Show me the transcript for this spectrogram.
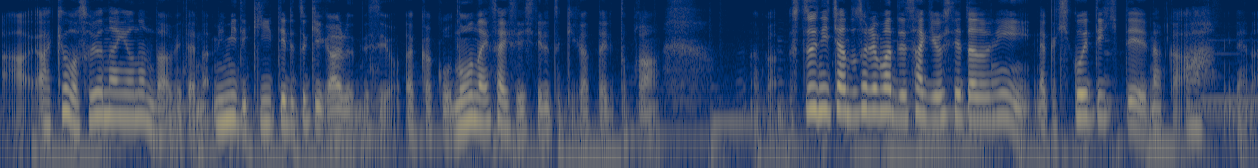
ああ今日はそういう内容なんだみたいな耳で聞いてる時があるんですよ。なんかこう脳内再生してる時があったりとかなんか普通にちゃんとそれまで作業してたのになんか聞こえてきてなんかあみたいな。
